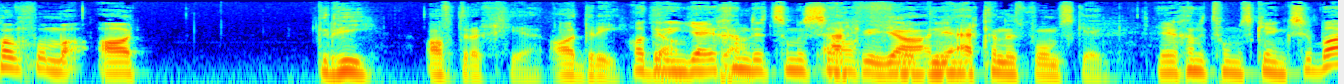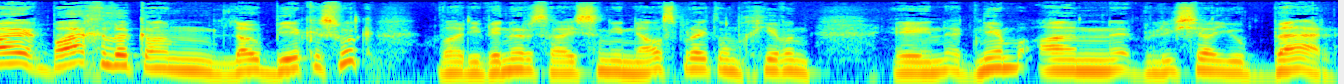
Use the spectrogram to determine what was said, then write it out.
gaan vir my A3 afdruk gee. A3. Adrien, jy gaan dit sommer self ek, Ja, doen. nee, ek gaan dit vir hom skenk. Jy gaan dit vir hom skenk. So baie baie geluk aan Lou Bekes ook wat die wenner is hy in die Nelspruit omgewing en ek neem aan Volusia Joubert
